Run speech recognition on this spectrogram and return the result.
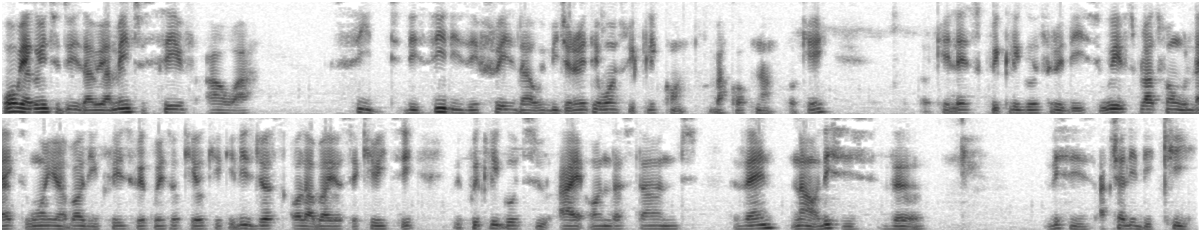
what we are going to do is that we are meant to save our seed. The seed is a phrase that will be generated once we click on backup now okay okay let's quickly go through this. Waves platform would like to warn you about the increased frequency? Okay okay okay. This is just all about your security. We quickly go to i understand. Then now this is the this is actually the key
